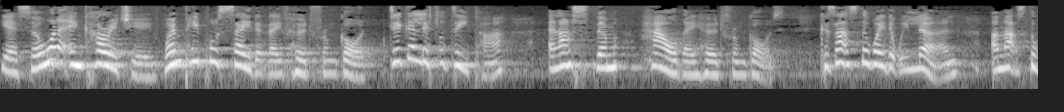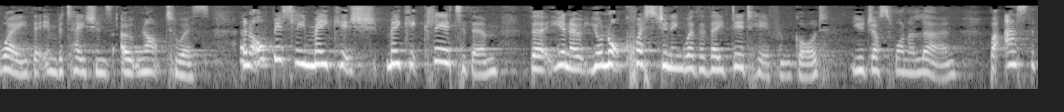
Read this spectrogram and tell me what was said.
Yes, so I want to encourage you. When people say that they've heard from God, dig a little deeper and ask them how they heard from God. Because that's the way that we learn, and that's the way that invitations open up to us. And obviously make it, sh- make it clear to them that, you know, you're not questioning whether they did hear from God. You just want to learn. But ask them,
